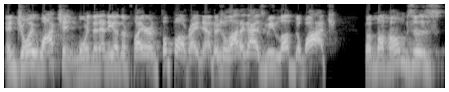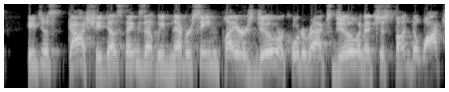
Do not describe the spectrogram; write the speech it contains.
enjoy watching more than any other player in football right now. There's a lot of guys we love to watch, but Mahomes is he just gosh, he does things that we've never seen players do or quarterbacks do, and it's just fun to watch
